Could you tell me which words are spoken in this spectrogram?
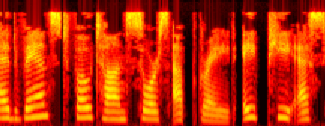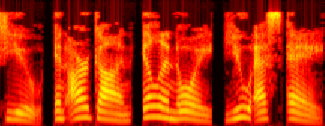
Advanced Photon Source Upgrade APSU, in Argonne, Illinois, USA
